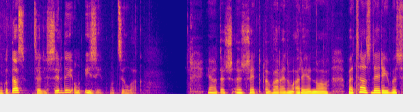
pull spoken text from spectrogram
Un ka tas ceļas sirdī un iziet no cilvēka. Jā, tad šeit varam arī no vecās derības,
